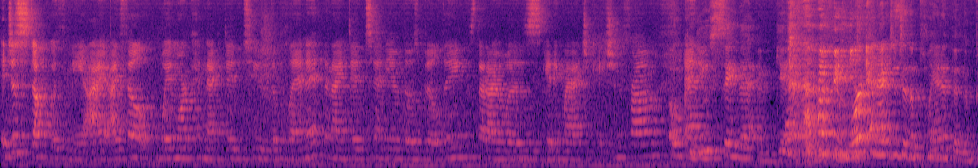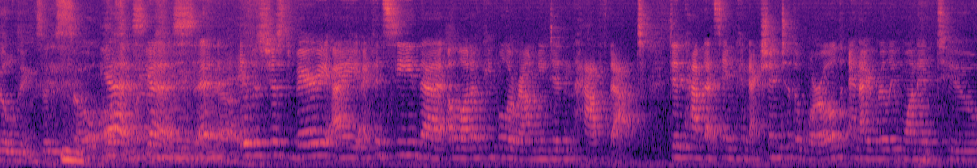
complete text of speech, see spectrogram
it just stuck with me. I, way more connected to the planet than I did to any of those buildings that I was getting my education from. Oh, can And- you say that again? More connected to the planet than the buildings. That is so mm. awesome. Yes, yes. And Yeah. it was just very, I, I could see that a lot of people around me didn't have that, didn't have that same connection to the world. And I really wanted to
